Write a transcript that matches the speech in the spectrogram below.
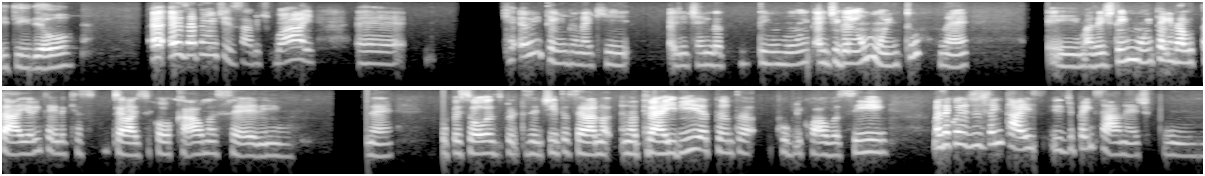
Entendeu? É, é exatamente isso, sabe? Tipo, ai, é, eu entendo, né, que a gente ainda tem muito, a gente ganhou muito, né? E- mas a gente tem muito ainda a lutar. E eu entendo que, sei lá, se colocar uma série, né, com pessoas representantes, sei lá, não, não atrairia tanto público-alvo assim. Mas é coisa de sentar e- de pensar, né? Tipo,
